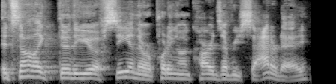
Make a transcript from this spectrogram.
it's not like they're the UFC and they were putting on cards every Saturday.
